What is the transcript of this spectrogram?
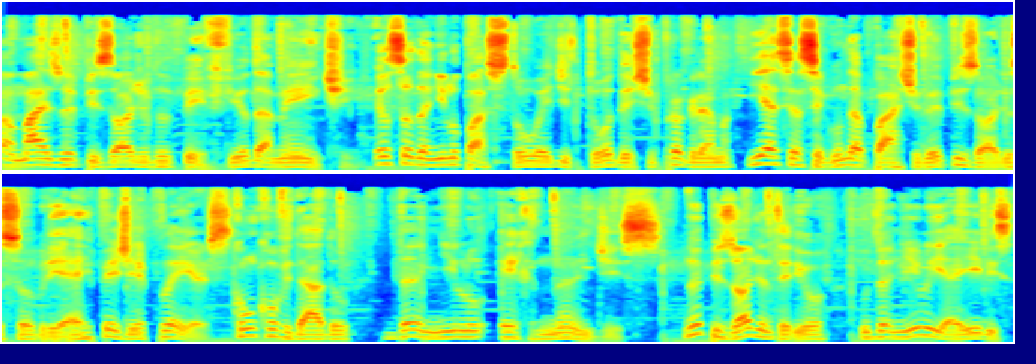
a mais um episódio do Perfil da Mente. Eu sou Danilo Pastor, editor deste programa, e essa é a segunda parte do episódio sobre RPG Players, com o convidado Danilo Hernandes. No episódio anterior, o Danilo e a Iris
